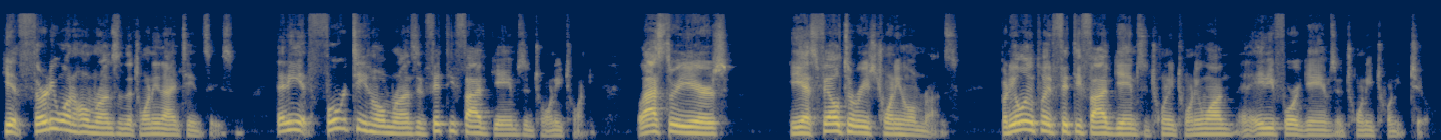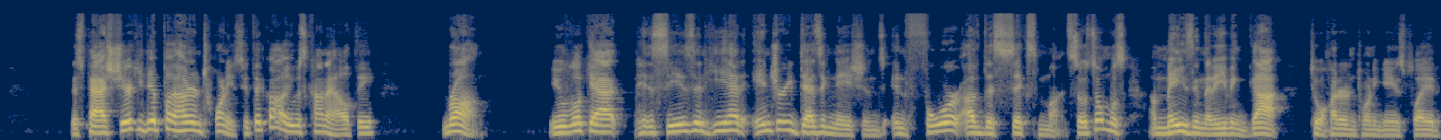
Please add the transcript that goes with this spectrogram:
He hit 31 home runs in the 2019 season. Then he hit 14 home runs in 55 games in 2020. Last three years, he has failed to reach 20 home runs, but he only played 55 games in 2021 and 84 games in 2022. This past year, he did play 120. So you think, oh, he was kind of healthy. Wrong. You look at his season, he had injury designations in four of the six months. So it's almost amazing that he even got to 120 games played.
